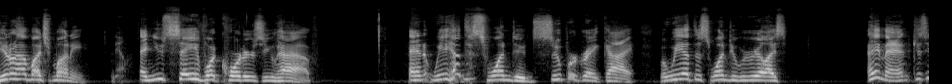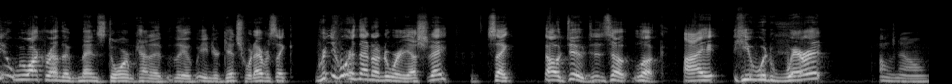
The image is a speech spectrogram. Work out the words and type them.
You don't have much money. No. And you save what quarters you have. And we had this one dude, super great guy, but we had this one dude, we realized, hey man, because you know, we walk around the men's dorm kind of in your gitch, whatever. It's like, were you wearing that underwear yesterday? It's like, oh dude, so look, I he would wear it Oh no!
